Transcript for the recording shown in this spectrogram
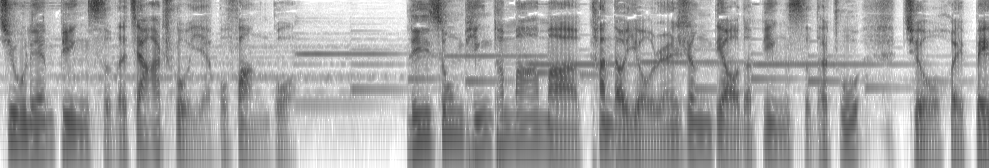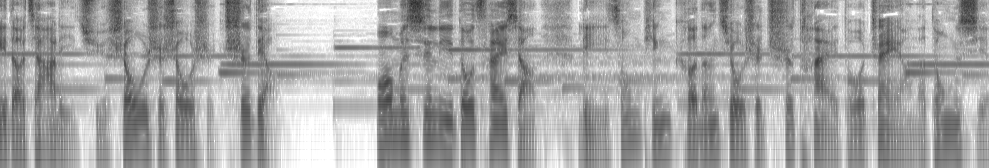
就连病死的家畜也不放过。李宗平他妈妈看到有人扔掉的病死的猪，就会背到家里去收拾收拾吃掉。我们心里都猜想，李宗平可能就是吃太多这样的东西，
